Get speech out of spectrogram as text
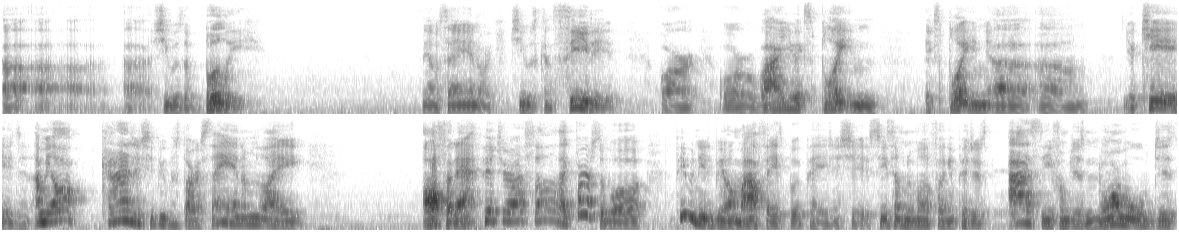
uh, uh, uh, uh she was a bully. You know what I'm saying? Or she was conceited or or why are you exploiting exploiting uh, um, your kids? I mean, all kinds of shit people start saying. I'm like, off of that picture I saw, like first of all, people need to be on my Facebook page and shit. See some of the motherfucking pictures I see from just normal, just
